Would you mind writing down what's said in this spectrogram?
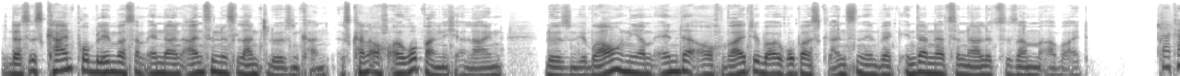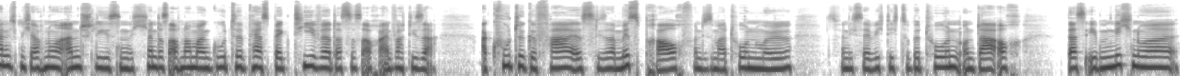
Das ist kein Problem, was am Ende ein einzelnes Land lösen kann. Es kann auch Europa nicht allein lösen. Wir brauchen hier am Ende auch weit über Europas Grenzen hinweg internationale Zusammenarbeit. Da kann ich mich auch nur anschließen. Ich finde das auch nochmal eine gute Perspektive, dass es auch einfach diese akute Gefahr ist, dieser Missbrauch von diesem Atommüll. Das finde ich sehr wichtig zu betonen. Und da auch, dass eben nicht nur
